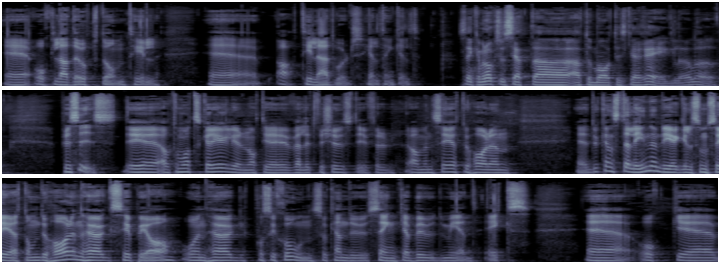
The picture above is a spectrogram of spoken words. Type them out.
eh, och ladda upp dem till, eh, ja, till AdWords helt enkelt. Sen kan man också sätta automatiska regler, eller hur? Precis. Det är automatiska regler är något jag är väldigt förtjust i. För, ja, men säg att du har en... eh, Du kan ställa in en regel som säger att om du har en hög CPA och en hög position så kan du sänka bud med X. Eh, och eh,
